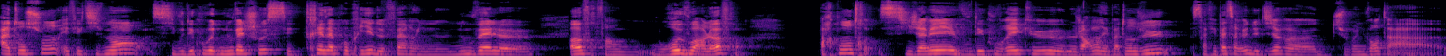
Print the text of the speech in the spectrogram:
Attention, effectivement, si vous découvrez de nouvelles choses, c'est très approprié de faire une nouvelle offre, enfin, ou revoir l'offre par contre, si jamais vous découvrez que le jardin n'est pas tendu, ça fait pas sérieux de dire euh, sur une vente à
